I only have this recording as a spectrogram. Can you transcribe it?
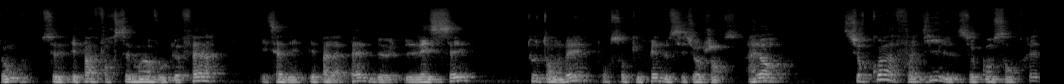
donc ce n'était pas forcément à vous de le faire, et ça n'était pas la peine de laisser tout tomber pour s'occuper de ces urgences. Alors, sur quoi faut-il se concentrer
